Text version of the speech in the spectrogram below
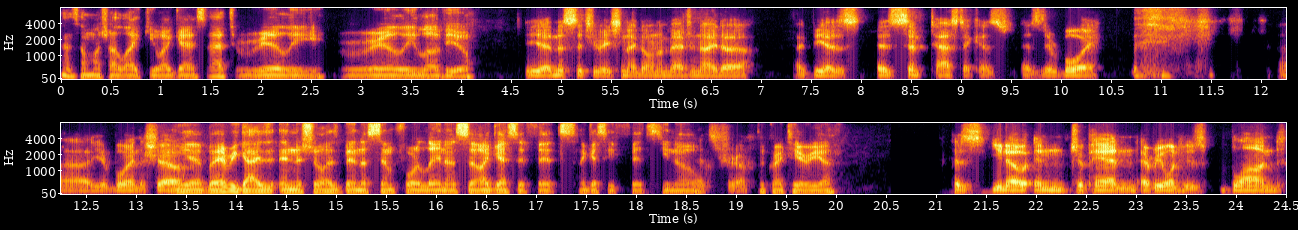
that's how much I like you, I guess. That's really, really love you. Yeah, in this situation, I don't imagine I'd uh I'd be as as simptastic as as your boy, uh, your boy in the show. Yeah, but every guy in the show has been a sim for Lena, so I guess it fits. I guess he fits, you know, that's true. the criteria. Because you know, in Japan, everyone who's blonde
